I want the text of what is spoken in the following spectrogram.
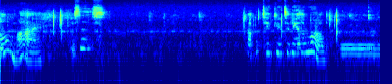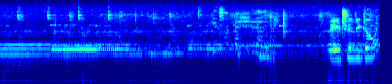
Oh my. This is. That will take you to the other world. He's up ahead. Are you truly going?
